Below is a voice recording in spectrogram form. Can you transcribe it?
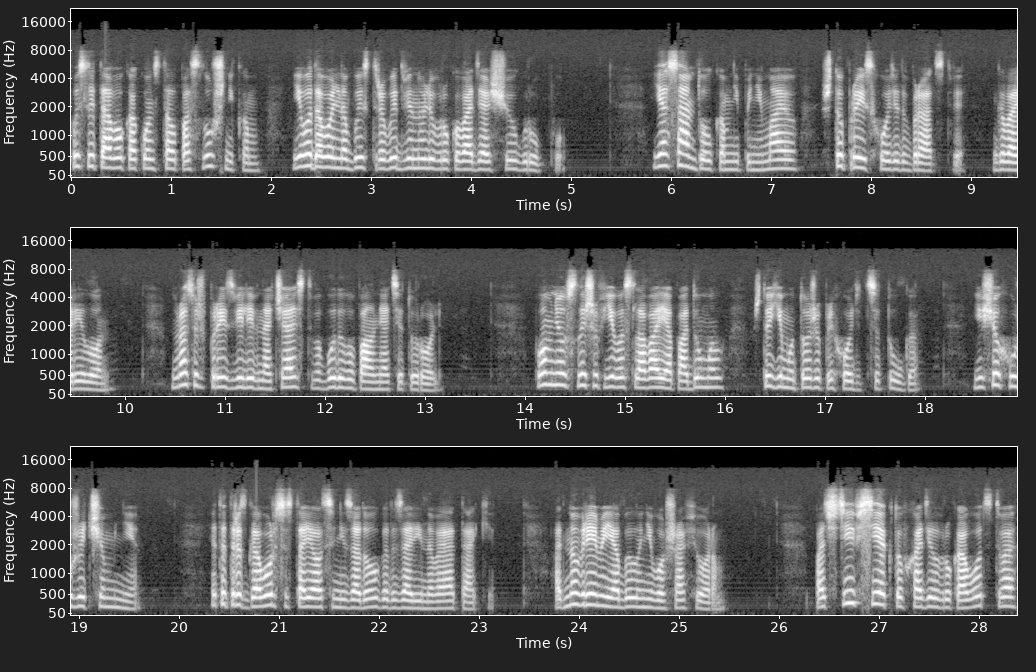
После того, как он стал послушником, его довольно быстро выдвинули в руководящую группу. «Я сам толком не понимаю, что происходит в братстве», — говорил он. «Но раз уж произвели в начальство, буду выполнять эту роль». Помню, услышав его слова, я подумал, что ему тоже приходится туго. Еще хуже, чем мне. Этот разговор состоялся незадолго до Зариновой атаки. Одно время я был у него шофером. Почти все, кто входил в руководство,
